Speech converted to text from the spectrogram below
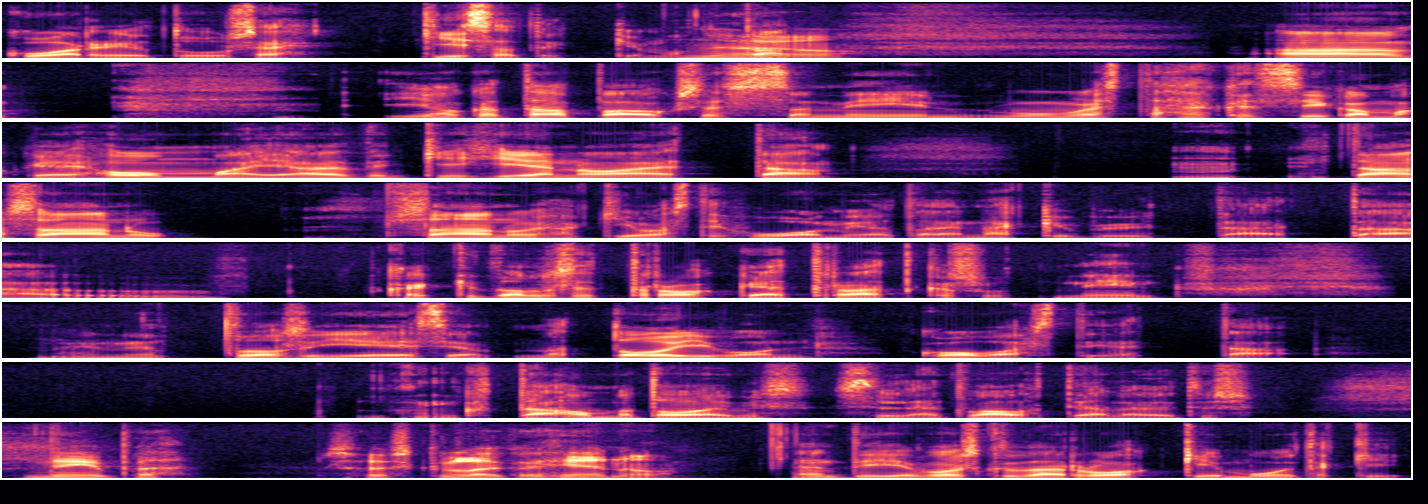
kuoriutuu se kisatykki. Mutta, Joo. Uh, joka tapauksessa niin mun mielestä aika sikamakea homma ja jotenkin hienoa, että tämä on saanut, saanut ihan kivasti huomiota ja näkyvyyttä, että kaikki tällaiset rohkeat ratkaisut, niin, niin, tosi jees ja mä toivon kovasti, että niin tämä homma toimisi silleen, että vauhtia löytyisi. Niinpä, se olisi kyllä aika hienoa. En tiedä, voisiko tämä ruokkia muitakin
